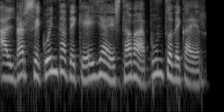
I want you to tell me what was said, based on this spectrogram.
al darse cuenta de que ella estaba a punto de caer,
